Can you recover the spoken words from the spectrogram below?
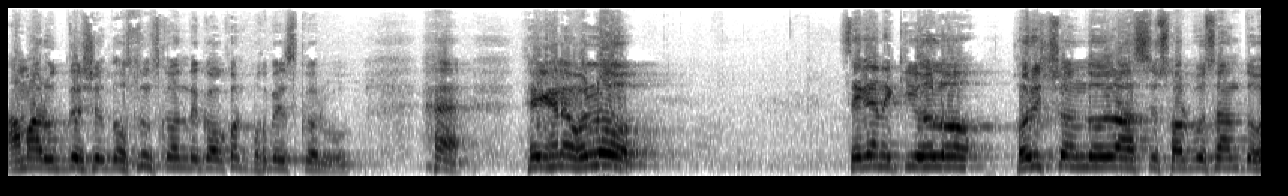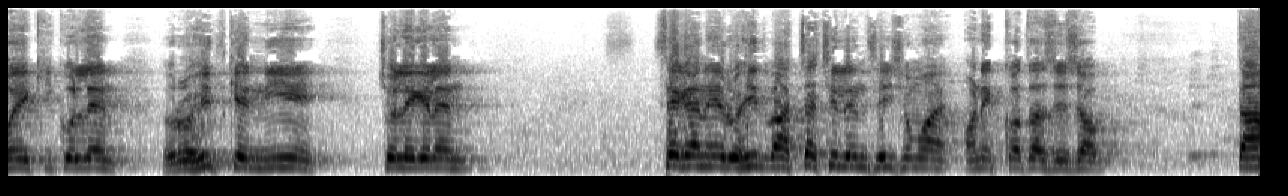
আমার উদ্দেশ্য দর্শন স্কন্ধে কখন প্রবেশ করব? হ্যাঁ সেখানে হলো, সেখানে কি হলো? হরিশ্চন্দ্র আসছে সর্বশান্ত হয়ে কি করলেন? রোহিতকে নিয়ে চলে গেলেন। সেখানে রোহিত বাচ্চা ছিলেন সেই সময়, অনেক কথা সেসব। তা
